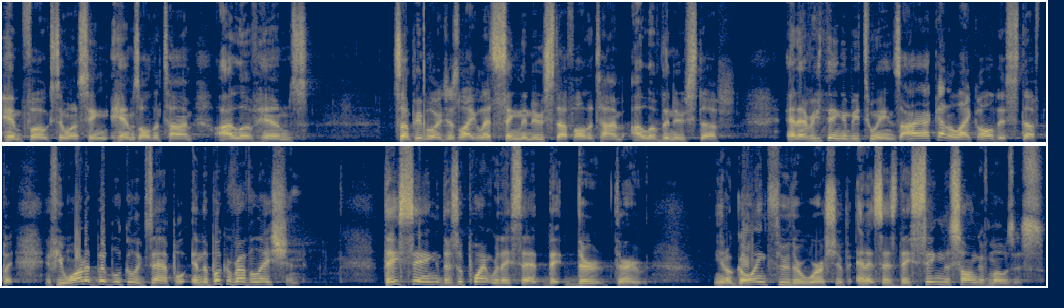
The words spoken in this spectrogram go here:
hymn folks, they want to sing hymns all the time. I love hymns. Some people are just like, let's sing the new stuff all the time. I love the new stuff. And everything in between. So I, I kind of like all this stuff. But if you want a biblical example, in the book of Revelation, they sing, there's a point where they said they, they're, they're you know, going through their worship, and it says they sing the song of Moses.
